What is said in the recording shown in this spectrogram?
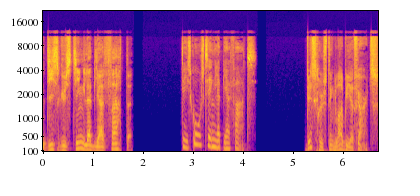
Disgusting labia. Disgusting labia farts. Disgusting labiafarts.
